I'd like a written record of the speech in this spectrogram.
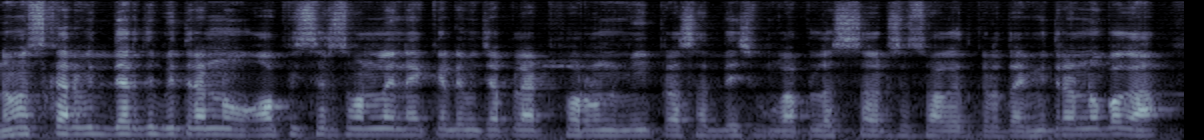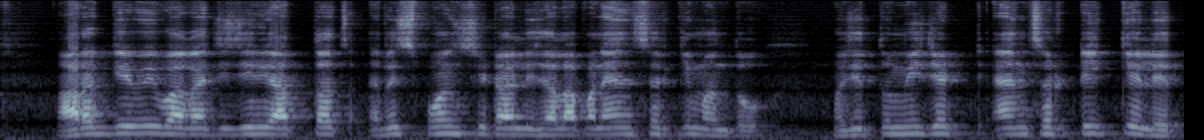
नमस्कार विद्यार्थी मित्रांनो ऑफिसर्स ऑनलाईन अकॅडमीच्या प्लॅटफॉर्मवर मी प्रसाद देशमुख आपलं सरचं स्वागत करत आहे. मित्रांनो बघा आरोग्य विभागाची जी आत्ताच रिस्पॉन्स शीट आली ज्याला आपण अँसर की म्हणतो म्हणजे तुम्ही जे अँसर टिक केलेत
